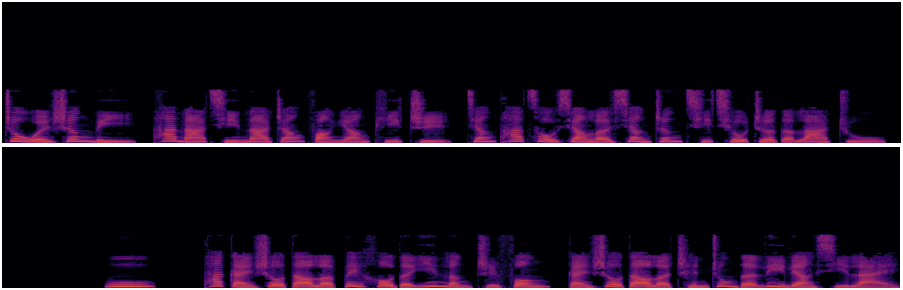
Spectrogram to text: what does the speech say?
皱纹声里，他拿起那张仿羊皮纸，将它凑向了象征祈求者的蜡烛。呜！他感受到了背后的阴冷之风，感受到了沉重的力量袭来。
